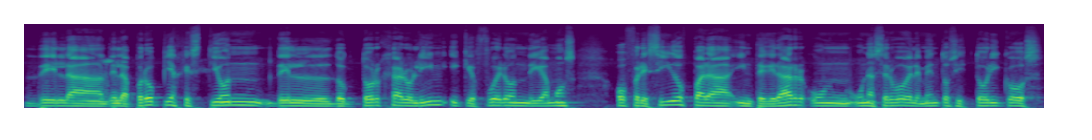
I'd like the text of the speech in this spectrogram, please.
de la, de la propia gestión del doctor Jarolín y que fueron, digamos, ofrecidos para integrar un, un acervo de elementos históricos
